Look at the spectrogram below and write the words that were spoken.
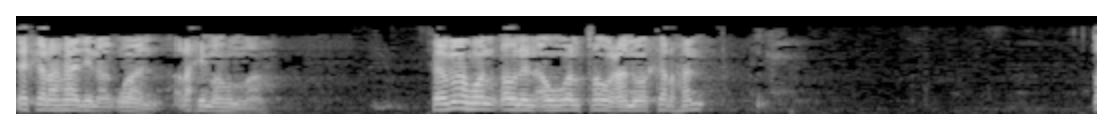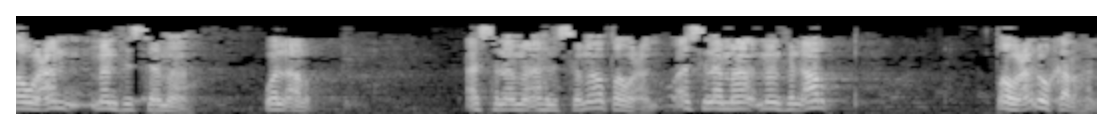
ذكر هذه الأقوال رحمه الله. فما هو القول الأول؟ طوعا وكرها. طوعا من في السماء والأرض. أسلم أهل السماء طوعا وأسلم من في الأرض طوعا وكرها.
